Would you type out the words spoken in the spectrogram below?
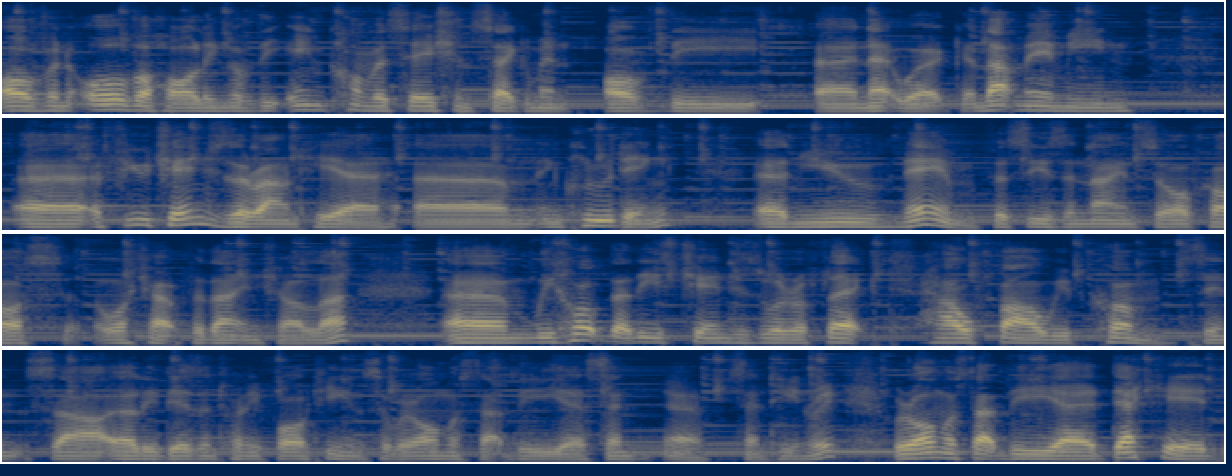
of an overhauling of the in conversation segment of the uh, network, and that may mean uh, a few changes around here, um, including a new name for season 9. So, of course, watch out for that, inshallah. Um, we hope that these changes will reflect how far we've come since our early days in 2014. So, we're almost at the uh, cent- uh, centenary, we're almost at the uh, decade,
